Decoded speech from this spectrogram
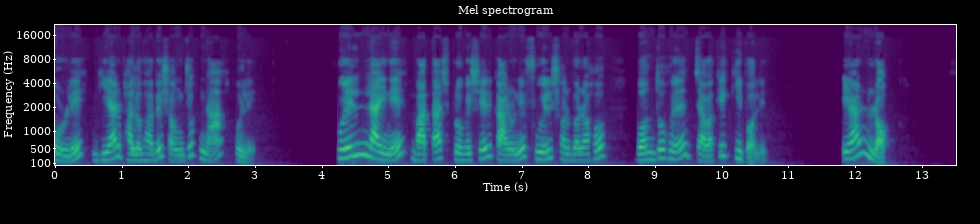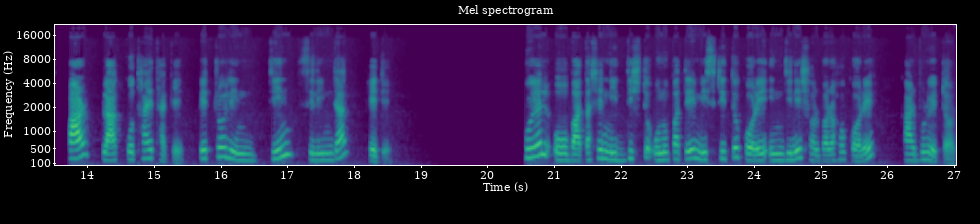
করলে গিয়ার ভালোভাবে সংযোগ না হলে। ফুয়েল লাইনে বাতাস প্রবেশের কারণে ফুয়েল সরবরাহ বন্ধ হয়ে যাওয়াকে কি বলে? এয়ার লক, স্পার্ক প্লাগ কোথায় থাকে? পেট্রোল ইঞ্জিন সিলিন্ডার হেডে ফুয়েল ও বাতাসের নির্দিষ্ট অনুপাতে মিশ্রিত করে ইঞ্জিনে সরবরাহ করে কার্বোরেটর।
